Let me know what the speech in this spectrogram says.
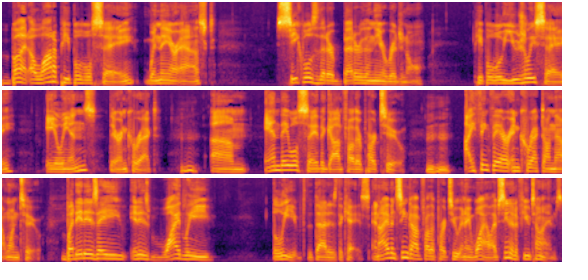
But a lot of people will say when they are asked sequels that are better than the original, people will usually say Aliens. They're incorrect. Um, and they will say The Godfather Part 2. I think they are incorrect on that one too. But it is a it is widely believed that that is the case. And I haven't seen Godfather Part 2 in a while. I've seen it a few times.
